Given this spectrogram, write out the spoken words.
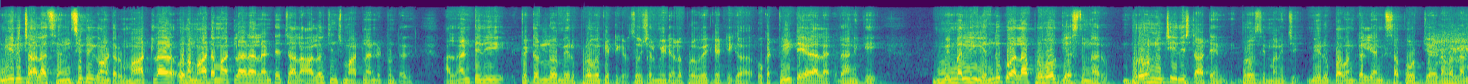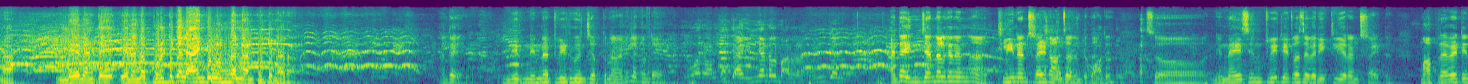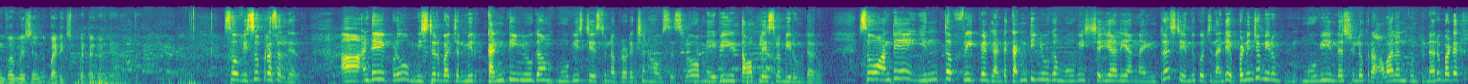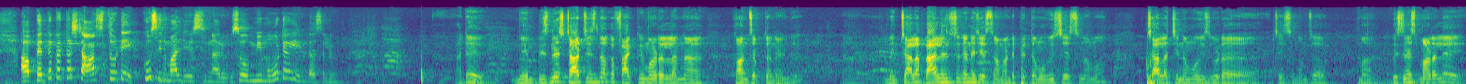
మీరు చాలా సెన్సిటివ్గా ఉంటారు. మాట్లా ఒక మాట మాట్లాడాలంటే చాలా ఆలోచించి మాట్లాడినట్టు ఉంటుంది అలాంటిది ట్విట్టర్లో మీరు ప్రొవోకేటివ్గా సోషల్ మీడియాలో ప్రొవోకేటివ్గా ఒక ట్వీట్ వేయడానికి మిమ్మల్ని ఎందుకు అలా ప్రొవోక్ చేస్తున్నారు? బ్రో నుంచి ఇది స్టార్ట్ అయింది బ్రో సినిమా నుంచి. మీరు పవన్ కళ్యాణ్కి సపోర్ట్ చేయడం వలన లేదంటే ఏదైనా పొలిటికల్ యాంగిల్ ఉందని అనుకుంటున్నారా? అంటే మీరు నిన్న ట్వీట్ గురించి చెప్తున్నారండి లేకుంటే అంటే ఇన్ జనరల్గా నిన్న క్లీన్ అండ్ స్ట్రైట్ ఆన్సర్ ఉంటుందండి. సో నిన్న వేసిన tweet it was a very clear and straight మా ప్రైవేట్ ఇన్ఫర్మేషన్ బయటికి పెట్టకండి అంతే. సో విశ్వప్రసాద్ గారు అంటే ఇప్పుడు మిస్టర్ బచ్చన్ మీరు కంటిన్యూగా మూవీస్ చేస్తున్న ప్రొడక్షన్ హౌసెస్లో మేబీ టాప్ ప్లేస్లో మీరు ఉంటారు. సో అంటే ఇంత ఫ్రీక్వెంట్గా అంటే కంటిన్యూగా మూవీస్ చేయాలి అన్న ఇంట్రెస్ట్ ఎందుకు వచ్చింది? అంటే ఎప్పటి నుంచో మీరు మూవీ ఇండస్ట్రీలోకి రావాలనుకుంటున్నారు బట్ ఆ పెద్ద పెద్ద స్టార్స్ తోటి ఎక్కువ సినిమాలు చేస్తున్నారు. సో మీ మోటివ్ ఏంటి అసలు? అంటే మేము బిజినెస్ స్టార్ట్ చేసిన ఒక ఫ్యాక్టరీ మోడల్ అన్న కాన్సెప్ట్ అండి. మేము చాలా బ్యాలెన్స్గానే చేస్తున్నాము అంటే పెద్ద మూవీస్ చేస్తున్నాము చాలా చిన్న మూవీస్ కూడా చేస్తున్నాం. సో మా బిజినెస్ మోడలే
